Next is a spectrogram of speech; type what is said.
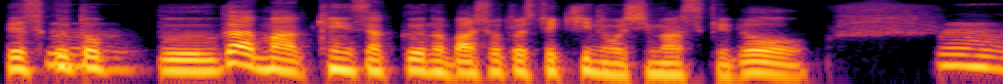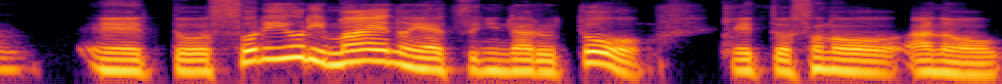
デスクトップが、まあ検索の場所として機能しますけど、うん。えっ、と、それより前のやつになると、えっ、と、その、あの、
